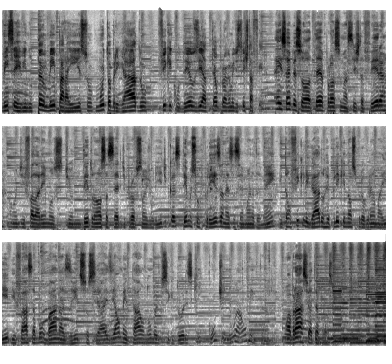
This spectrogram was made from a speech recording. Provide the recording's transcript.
vem servindo também para isso. Muito obrigado. Fiquem com Deus e até o programa de sexta-feira. É isso aí, pessoal. Até a próxima sexta-feira, onde falaremos de um, dentro da nossa série de profissões jurídicas. Temos surpresa nessa semana também. Então fique ligado, replique nosso programa aí e faça bombar nas redes sociais e aumentar o número de seguidores que continua aumentando. Um abraço e até a próxima.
